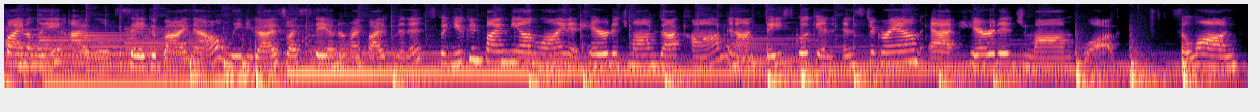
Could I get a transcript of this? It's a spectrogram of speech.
finally, I will say goodbye now, leave you guys so I stay under my five minutes. But you can find me online at heritagemom.com and on Facebook and Instagram at Heritage Mom Blog. So long.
